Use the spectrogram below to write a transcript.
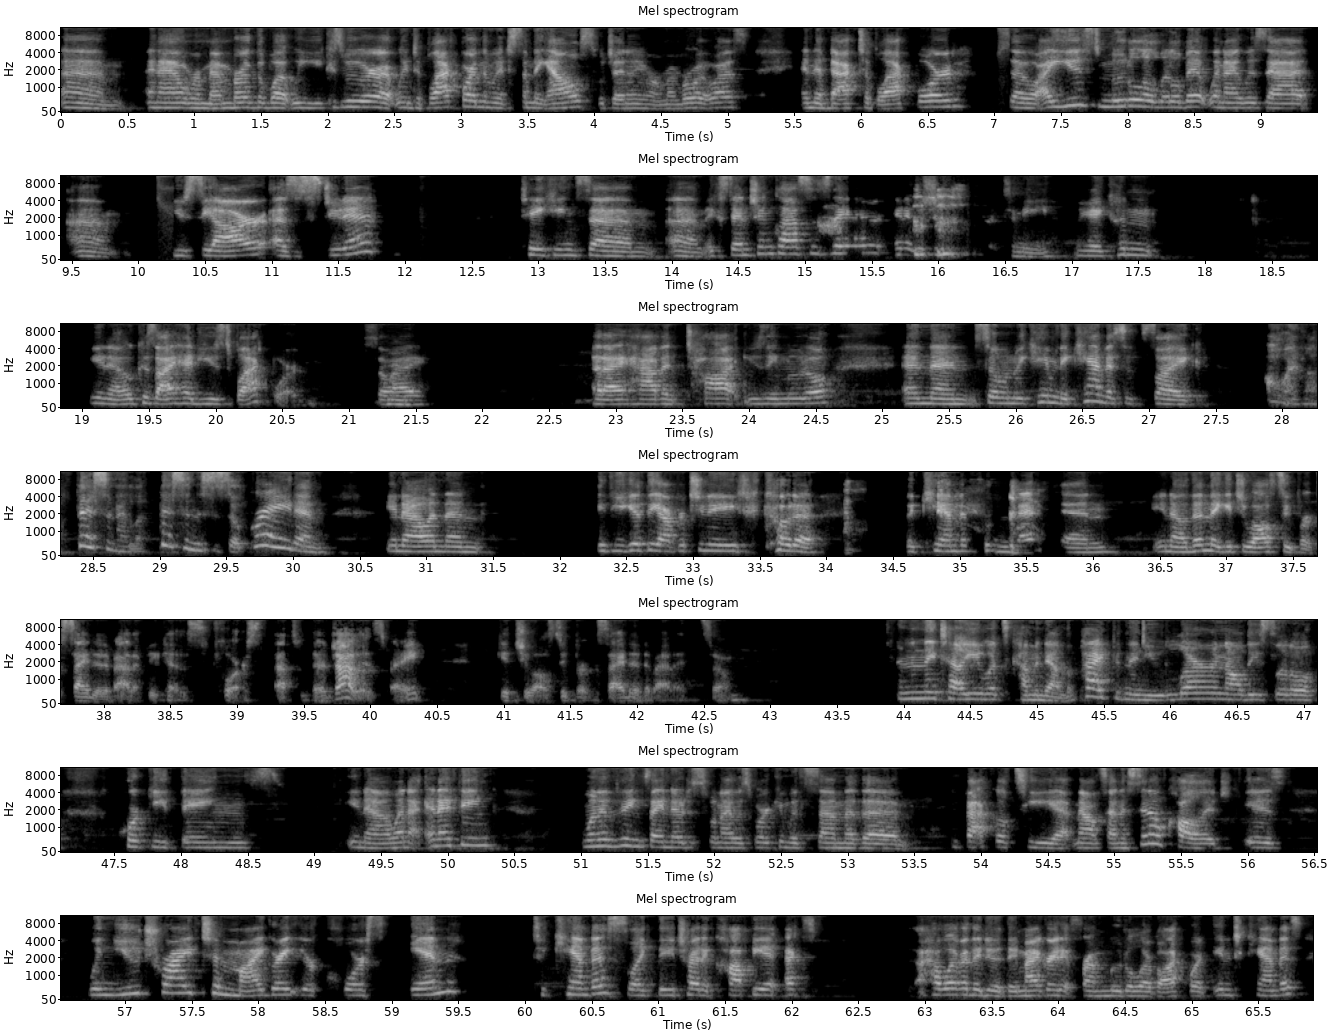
um, and I don't remember the what we because we were at, went to Blackboard, and then went to something else, which I don't even remember what it was, and then back to Blackboard. So I used Moodle a little bit when I was at um, UCR as a student, taking some um, extension classes there, and it was just to me. Like I couldn't, you know, because I had used Blackboard, so Hmm. I, but I haven't taught using Moodle. And then, so when we came to Canvas, it's like, oh, I love this and I love this and this is so great. And, you know, and then if you get the opportunity to go to the Canvas convention, you know, then they get you all super excited about it because, of course, that's what their job is, right? Get you all super excited about it. So, and then they tell you what's coming down the pipe and then you learn all these little quirky things, you know, and I, and I think one of the things I noticed when I was working with some of the faculty at Mount San Jacinto College is when you try to migrate your course in to Canvas, like they try to copy it, ex- however they do it, they migrate it from Moodle or Blackboard into Canvas.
